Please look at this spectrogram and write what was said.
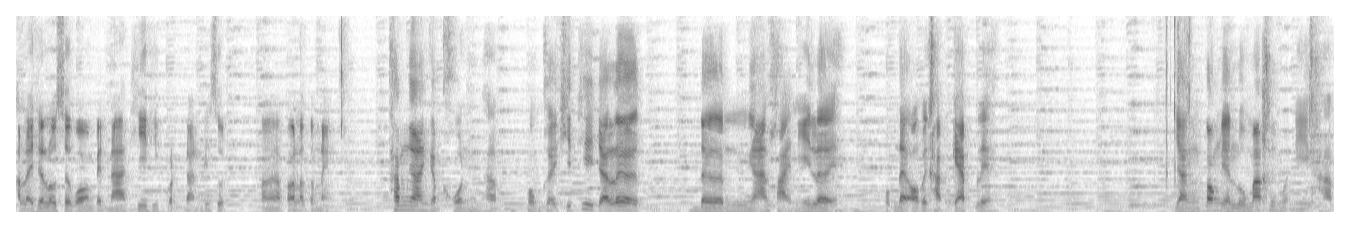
อะไรที่เรารู้สึกว่ามันเป็นหน้าที่ที่กดดันที่สุดตั้งแต่ตอนเราตำแหน่งทำงานกับคนครับ ผมเคยคิดที่จะเลิกเดินงานสายนี้เลย ผมได้ออกไปขับแก๊ปเลย ยังต้องเรียนรู้มากขึ้นกว่านี้ครับ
